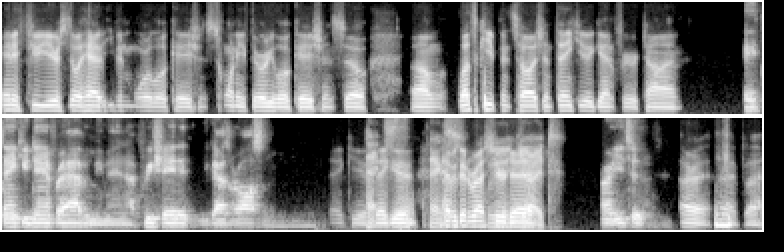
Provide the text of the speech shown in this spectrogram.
in a few years they'll have even more locations, 20, 30 locations. So um, let's keep in touch, and thank you again for your time. hey thank you dan for having me man i appreciate it you guys are awesome Thank you. Thanks. Thank you. Thanks. Have a good rest of your day. enjoyed. all right you too All right. All right. Bye.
